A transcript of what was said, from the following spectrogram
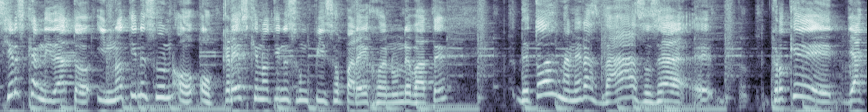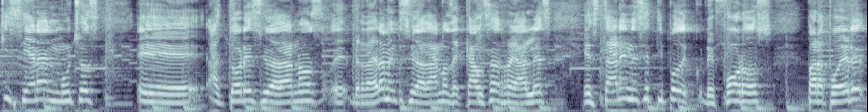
si eres candidato y no tienes un, o, o crees que no tienes un piso parejo en un debate, de todas maneras vas. O sea, eh, creo que ya quisieran muchos eh, actores ciudadanos, eh, verdaderamente ciudadanos de causas reales, estar en ese tipo de, foros para poder,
